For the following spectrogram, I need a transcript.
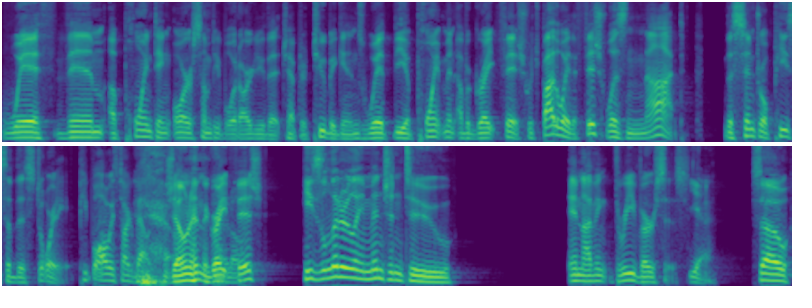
with them appointing, or some people would argue that chapter two begins with the appointment of a great fish, which, by the way, the fish was not the central piece of this story. People always talk about No, Jonah and the great fish. He's literally mentioned to in, I think, three verses. yeah. So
